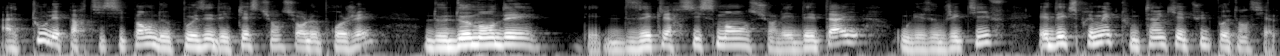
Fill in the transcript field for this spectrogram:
à tous les participants de poser des questions sur le projet, de demander des éclaircissements sur les détails ou les objectifs et d'exprimer toute inquiétude potentielle.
